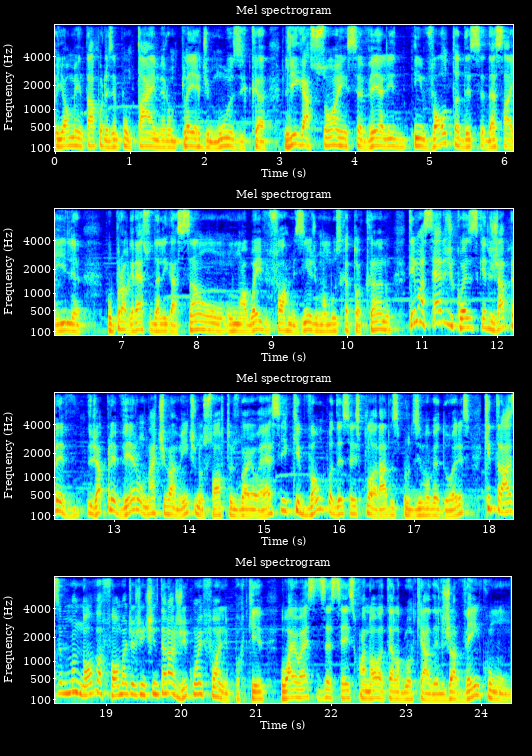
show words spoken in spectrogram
e aumentar, por exemplo, um timer, um player de música, ligações, você vê ali em volta desse, dessa ilha o progresso da ligação, uma waveformzinha de uma música tocando. Tem uma série de coisas que eles já, pre, já preveram nativamente nos softwares do iOS e que vão poder ser exploradas por desenvolvedores, que trazem uma nova forma de a gente interagir com o iPhone, porque o iOS 16 com a nova tela bloqueada, ele já vem com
